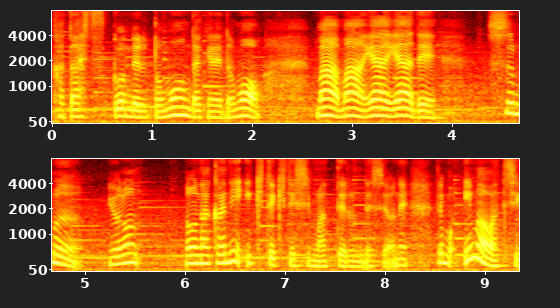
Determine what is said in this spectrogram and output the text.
片足突っ込んでると思うんだけれどもまあまあやあやあで済む世のの中に生きてきてしまってるんですよね。でも今は違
